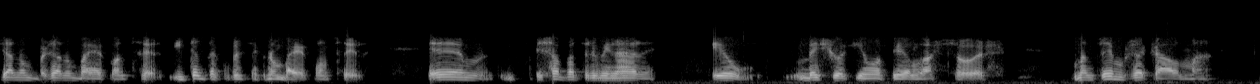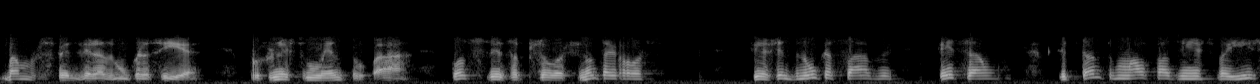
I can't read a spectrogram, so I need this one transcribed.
já não, já não vai acontecer. E tanta coisa que não vai acontecer. É, só para terminar, eu deixo aqui um apelo às pessoas. Mantemos a calma, vamos defender a democracia, porque neste momento há com certeza pessoas que não têm rosto, que a gente nunca sabe quem são, que tanto mal fazem este país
